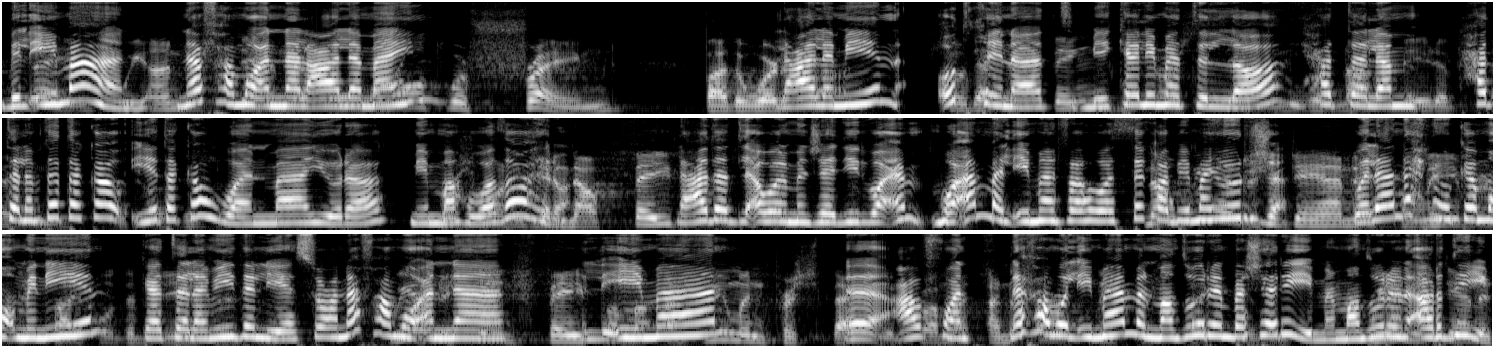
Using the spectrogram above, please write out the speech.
بالإيمان نفهم أن العالمين العالمين أتقنت بكلمة الله حتى لم حتى لم يتكون ما يرى مما هو ظاهر العدد الأول من جديد وأما الإيمان فهو الثقة بما يرجى. ولا نحن كمؤمنين كتلاميذ ليسوع. نفهم أن الإيمان آه، عفوا. نفهم الإيمان من منظور بشري من منظور أرضي.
